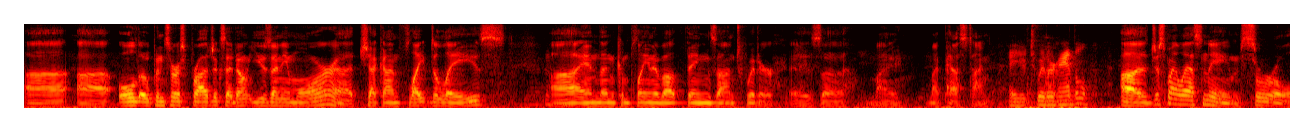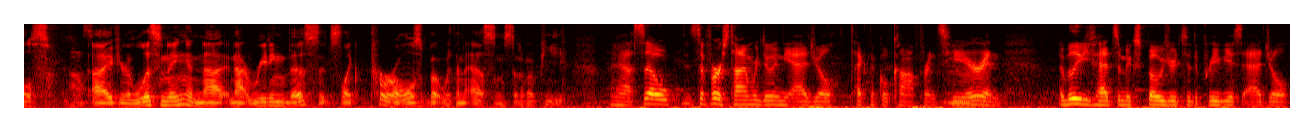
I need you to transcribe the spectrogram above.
uh, uh, old open source projects I don't use anymore, uh, check on flight delays, uh, and then complain about things on Twitter as uh, my my pastime. And your Twitter handle? Uh, just my last name, Searls. Awesome. Uh, if you're listening and not not reading this, it's like pearls but with an S instead of a P. Yeah, so it's the first time we're doing the Agile Technical Conference here, and I believe you've had some exposure to the previous Agile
